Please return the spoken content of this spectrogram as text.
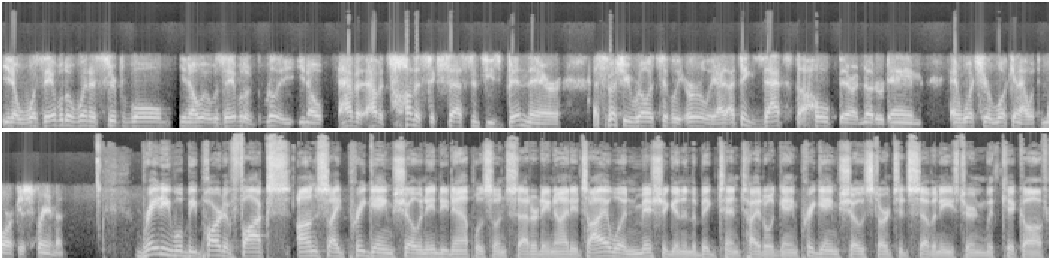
You know, was able to win a Super Bowl. You know, it was able to really, you know, have a, have a ton of success since he's been there, especially relatively early. I, I think that's the hope there at Notre Dame, and what you're looking at with Marcus Freeman. Brady will be part of Fox on-site pregame show in Indianapolis on Saturday night. It's Iowa and Michigan in the Big Ten title game. Pregame show starts at seven Eastern with kickoff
